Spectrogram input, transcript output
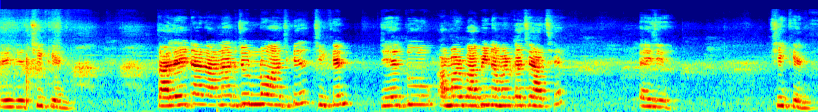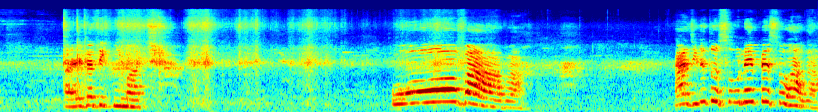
এই যে চিকেন। তাহলে এটা রান্নার জন্য আজকে চিকেন, যেহেতু আমার বাবিন আমার কাছে আছে। এই যে চিকেন। আর এটাতে কি মাছ? ও বাবা! আজকে তো শুনে পে সোহাগা।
